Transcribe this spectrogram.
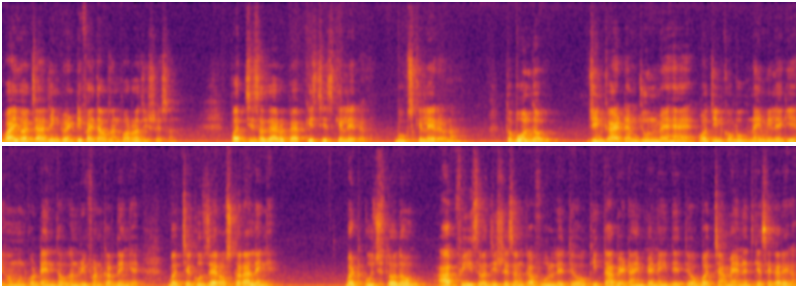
why you are charging twenty five thousand for registration पच्चीस हज़ार रुपये आप किस चीज़ के ले रहे हो? बुक्स के ले रहे हो ना? तो बोल दो। जिनका आइटम जून में है और जिनको बुक नहीं मिलेगी, हम उनको टेन थाउज़ेंड रिफंड कर देंगे। बच्चे खुद जेरोस करा लेंगे। बट कुछ तो दो। आप फ़ीस रजिस्ट्रेशन का फुल लेते हो, किताबें टाइम पे नहीं देते हो, बच्चा मैनेज कैसे करेगा?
